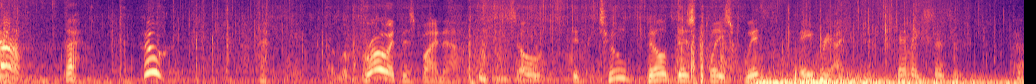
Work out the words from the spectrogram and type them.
Ah, ah, whew. I'm a pro at this by now. So, did Tew build this place with Avery? I can't make sense of it.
